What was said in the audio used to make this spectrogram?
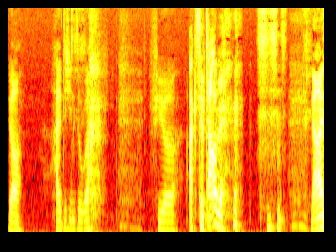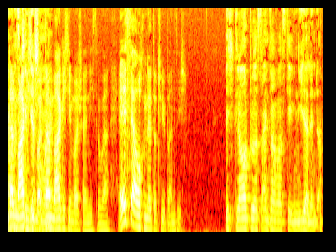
ja, halte ich ihn sogar für akzeptabel. Nein, Ja, dann mag ich ja ihn, dann mag ich ihn wahrscheinlich sogar. Er ist ja auch ein netter Typ an sich. Ich glaube, du hast einfach was gegen Niederländer.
